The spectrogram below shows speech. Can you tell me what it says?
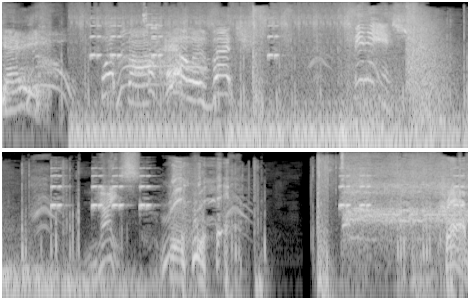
Gay. No! What the hell is that? Finish! Nice! Crab.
